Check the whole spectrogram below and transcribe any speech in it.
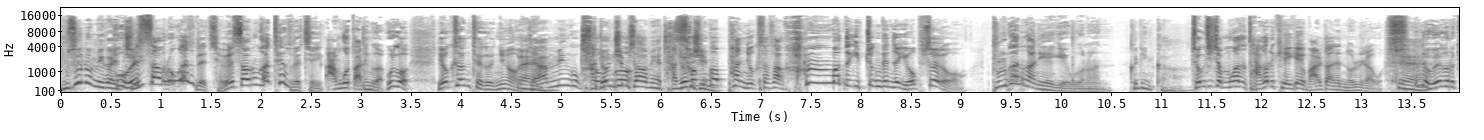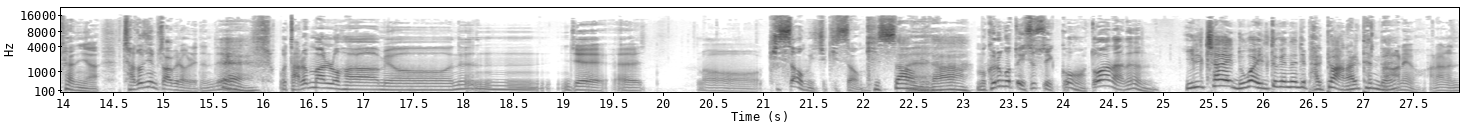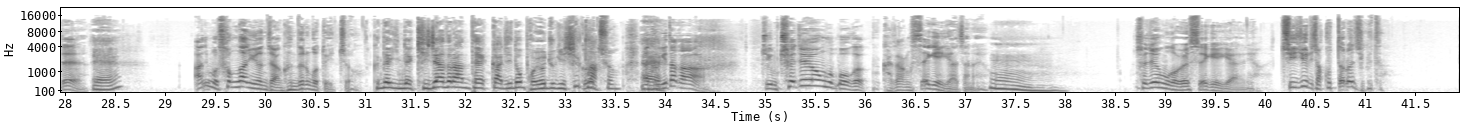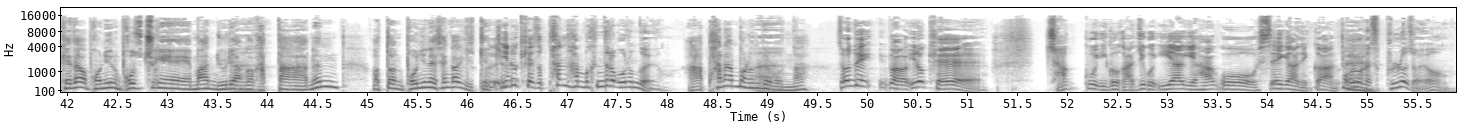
무슨 의미가 있지? 왜 싸우는 거야 도대체? 왜 싸우는 것 같아요 도대체? 아무것도 아닌 거야. 그리고 역선택은요. 네. 대한민국 자존심 선거, 싸움이에요, 자존심. 선거판 역사상 한 번도 입증된 적이 없어요. 불가능한 얘기예요, 그거는. 그러니까. 정치 전문가들 다 그렇게 얘기해요. 말도 안 되는 논리라고. 예. 근데 왜 그렇게 하느냐? 자존심 싸움이라 그랬는데 예. 뭐 다른 말로 하면은 이제 에, 어 기싸움이지, 기싸움. 기싸움이다. 뭐 그런 것도 있을 수 있고 또 하나는 1차에 누가 1등 했는지 발표 안 할 텐데. 안 해요. 안 하는데 예. 아니 뭐 선관위원장 흔드는 것도 있죠. 근데 이제 기자들한테까지도 보여주기 싫다. 그렇죠. 예. 거기다가 지금 최재형 후보가 가장 세게 얘기하잖아요. 음. 최재형 후보가 왜 세게 얘기하느냐? 지지율이 자꾸 떨어지거든. 게다가 본인은 보수층에만 유리한 것 같다는 어떤 본인의 생각이 있겠죠. 아. 이렇게 해서 판 한번 흔들어 보는 거예요. 아, 판 한번 흔들어 본다. 그런데 이렇게 자꾸 이거 가지고 이야기하고 세게 하니까 네. 언론에서 불러줘요.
